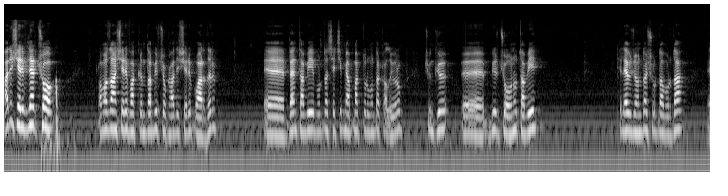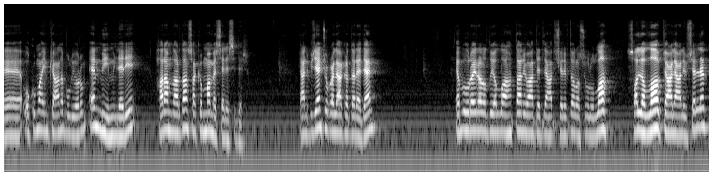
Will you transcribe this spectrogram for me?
Hadis-i şerifler çok. Ramazan-ı Şerif hakkında birçok hadis-i şerif vardır. Ee, ben tabii burada seçim yapmak durumunda kalıyorum. Çünkü e, birçoğunu tabii televizyonda şurada burada e, okuma imkanı buluyorum. En mühimleri haramlardan sakınma meselesidir. Yani bizi en çok alakadar eden Ebu Hureyre radıyallahu anh'tan rivayet edilen hadis-i şerifte Resulullah sallallahu teala aleyhi ve sellem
